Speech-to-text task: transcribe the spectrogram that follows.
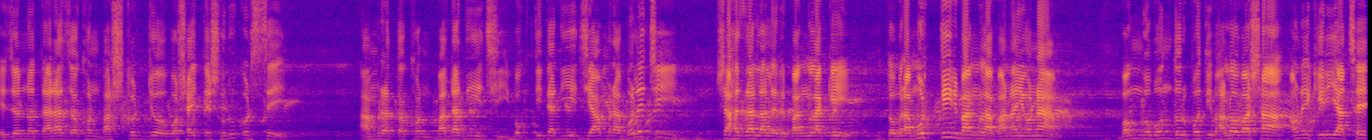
এজন্য তারা যখন ভাস্কর্য বসাইতে শুরু করছে, আমরা তখন বাধা দিয়েছি, বক্তৃতা দিয়েছি, আমরা বলেছি, শাহজালালের বাংলাকে তোমরা মূর্তির বাংলা বানাইও না। বঙ্গবন্ধুর প্রতি ভালোবাসা অনেকেরই আছে।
